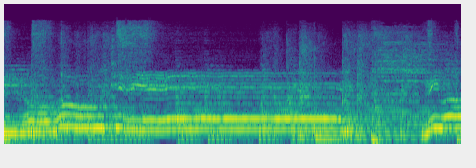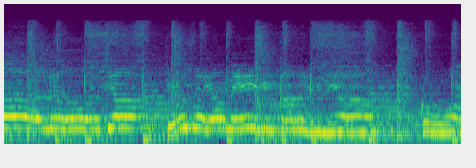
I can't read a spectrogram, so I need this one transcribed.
င်တော့ချင်ရဲ့မိဘလို့ကြောင့်ကျိုးစရမင်းကောင်းများကိုဝါ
